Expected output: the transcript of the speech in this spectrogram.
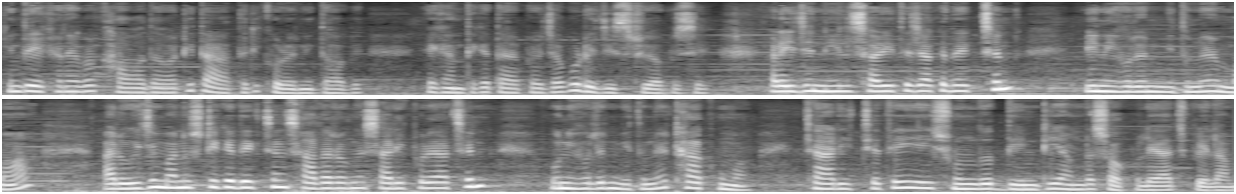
কিন্তু এখানে এবার খাওয়া দাওয়াটি তাড়াতাড়ি করে নিতে হবে। এখান থেকে তারপরে যাব রেজিস্ট্রি অফিসে আর এই যে নীল শাড়িতে যাকে দেখছেন, ইনি হলেন মিথুনের মা। আর ওই যে মানুষটিকে দেখছেন, সাদা রঙের শাড়ি পরে আছেন, উনি হলেন মিথুনের ঠাকুমা। যার ইচ্ছেতেই এই সুন্দর দিনটি আমরা সকলে আজ পেলাম।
